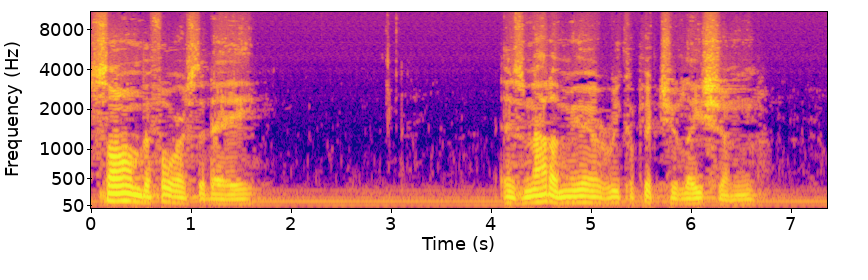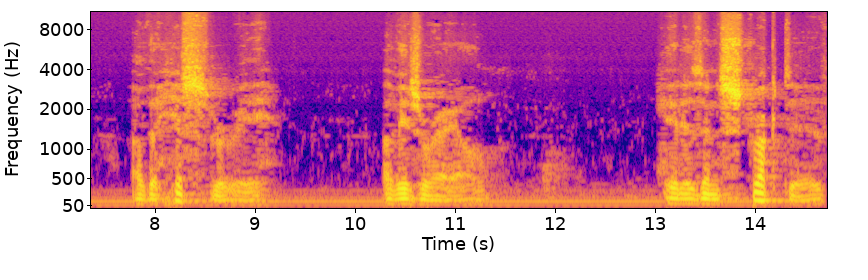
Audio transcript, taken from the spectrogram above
psalm before us today is not a mere recapitulation of the history of Israel. It is instructive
